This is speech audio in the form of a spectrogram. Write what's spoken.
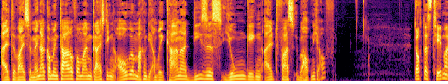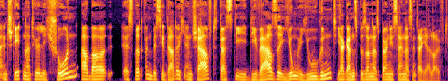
alte weiße Männer-Kommentare vor meinem geistigen Auge, machen die Amerikaner dieses Jung gegen Altfass überhaupt nicht auf? Doch das Thema entsteht natürlich schon, aber es wird ein bisschen dadurch entschärft, dass die diverse junge Jugend ja ganz besonders Bernie Sanders hinterherläuft.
